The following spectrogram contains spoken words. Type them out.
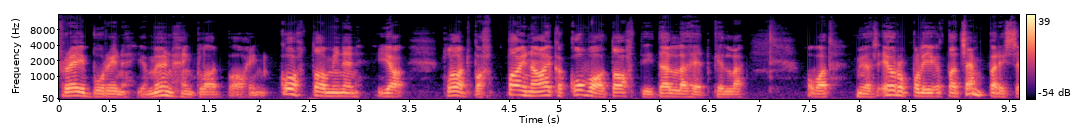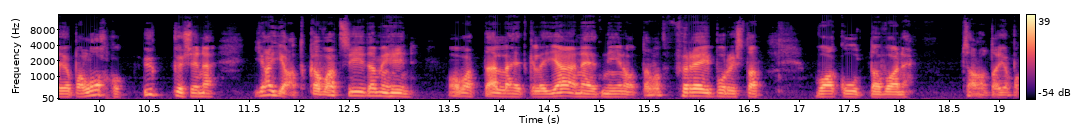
Freiburgin ja Mönchengladbachin kohtaaminen. Ja Gladbach painaa aika kovaa tahtia tällä hetkellä. Ovat myös Eurooppa-liiga tai Tsemppärissä jopa lohko ykkösenä ja jatkavat siitä, mihin ovat tällä hetkellä jääneet, niin ottavat Freiburgista vakuuttavan, sanotaan jopa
